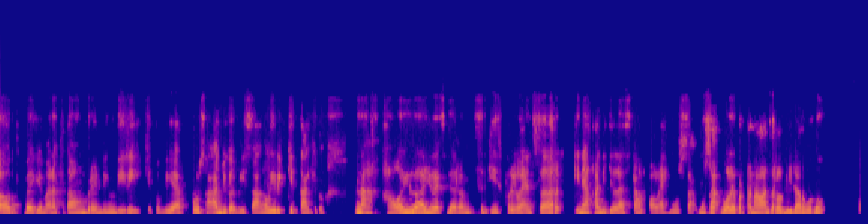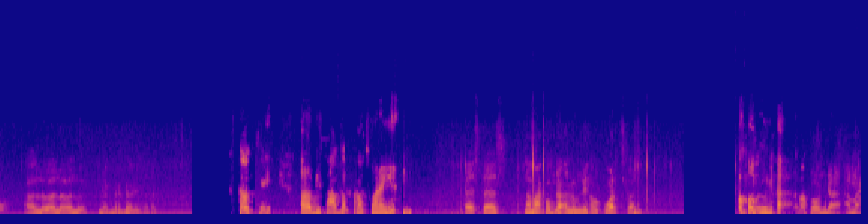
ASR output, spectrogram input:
Eh, bagaimana kita membranding diri gitu biar perusahaan juga bisa ngelirik kita gitu. Nah, kalau UI UX dalam segi freelancer ini akan dijelaskan oleh Musa. Musa boleh perkenalan terlebih dahulu? Halo, halo, halo. Denger gak nih suara? Oke. Eh, bisa agak keras suaranya? Tes, tes. Nama aku nggak alumni Hogwarts kan? Oh enggak. Oh enggak, aman.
